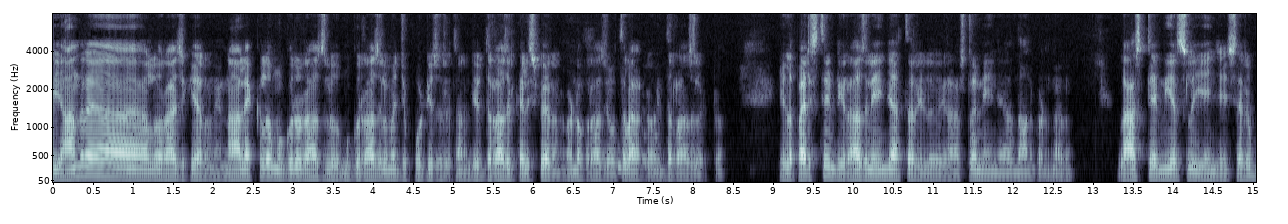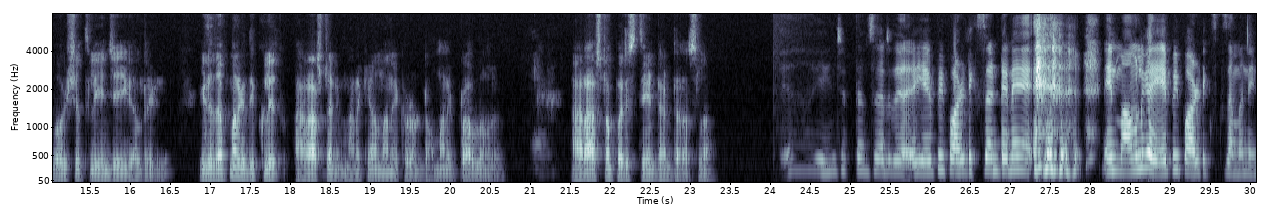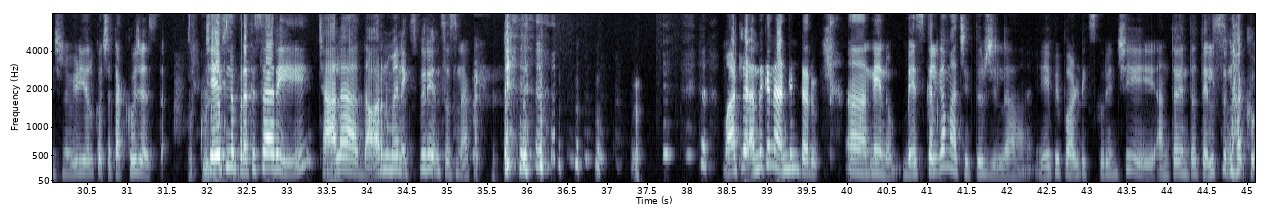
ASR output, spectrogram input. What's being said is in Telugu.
ఈ ఆంధ్రాలో రాజకీయాలు ఉన్నాయి. నా లెక్కలో ముగ్గురు రాజులు ముగ్గురు రాజుల మధ్య పోటీ జరుగుతుంది ఇద్దరు రాజులు కలిసిపోయారు అనుకోండి ఒక రాజు యువతల ఇద్దరు రాజులు అట్టు వీళ్ళ పరిస్థితి ఏంటి? ఈ రాజులు ఏం చేస్తారు వీళ్ళు? ఈ రాష్ట్రాన్ని ఏం చేద్దాం అనుకుంటున్నారు? లాస్ట్ టెన్ ఇయర్స్లో ఏం చేశారు? భవిష్యత్తులో ఏం చేయగలరు వీళ్ళు? వీళ్ళు తప్ప మనకి దిక్కు లేదు. ఆ రాష్ట్రానికి మనకే మనం ఇక్కడ ఉంటాం మనకి ప్రాబ్లం లేదు. ఆ రాష్ట్రం పరిస్థితి ఏంటంటారు అసలు? ఏం చెప్తాను సార్? ఏపీ పాలిటిక్స్ అంటేనే నేను మామూలుగా ఏపీ పాలిటిక్స్కి సంబంధించిన వీడియోలు కొంచెం తక్కువ చేస్తా. చేసిన ప్రతిసారి చాలా దారుణమైన ఎక్స్పీరియన్సెస్ నాకు. మాట్లా అందుకని అంటుంటారు. నేను బేసికల్గా మా చిత్తూరు జిల్లా ఏపీ పాలిటిక్స్ గురించి అంతో ఎంతో తెలుసు నాకు.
